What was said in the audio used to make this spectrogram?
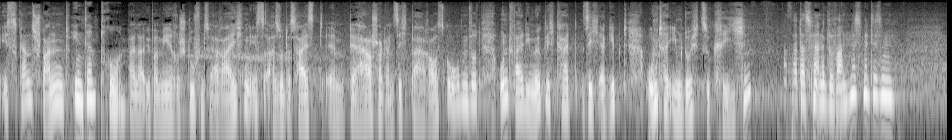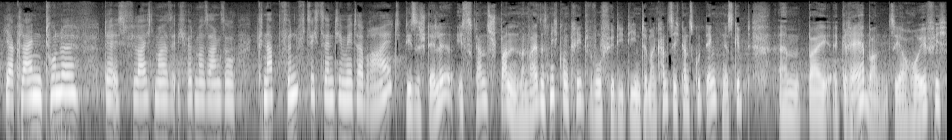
ist ganz spannend. Hinterm Thron. Weil er über mehrere Stufen zu erreichen ist. Also das heißt, ähm, der Herrscher ganz sichtbar herausgehoben wird. Und weil die Möglichkeit sich ergibt, unter ihm durchzukriechen. Was hat das für eine Bewandtnis mit diesem ja, kleinen Tunnel, der ist vielleicht mal, ich würde mal sagen, so knapp 50 Zentimeter breit. Diese Stelle ist ganz spannend. Man weiß es nicht konkret, wofür die diente. Man kann es sich ganz gut denken. Es gibt ähm, bei Gräbern sehr häufig,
